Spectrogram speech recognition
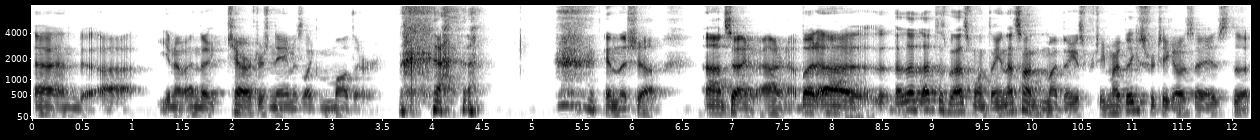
and uh, you know, and the character's name is like Mother in the show. Um, so anyway, I don't know, but uh, that, that, that's that's one thing, and that's not my biggest critique. My biggest critique, I would say, is the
